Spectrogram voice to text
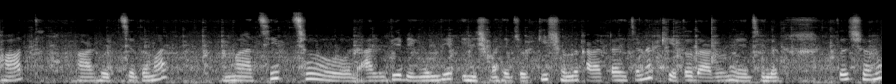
ভাত, আর হচ্ছে তোমার মাছের ঝোল, আলু দিয়ে, বেগুন দিয়ে, ইলিশ মাছের ঝোল। কী সুন্দর কালারটা হয়েছে না? খেতেও দারুণ হয়েছিল। তো চলো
